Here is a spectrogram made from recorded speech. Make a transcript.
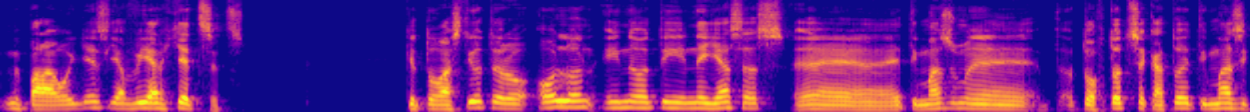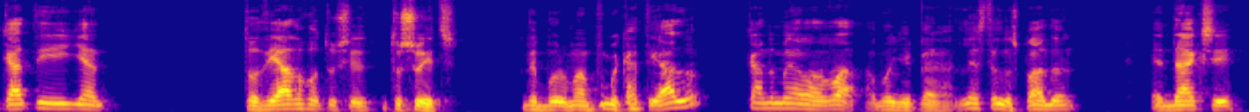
με παραγωγές για VR headsets. Και το αστείωτερο όλων είναι ότι ναι, γεια σας, ε, ετοιμάζουμε, το 8% ετοιμάζει κάτι για το διάδοχο του, του Switch. Δεν μπορούμε να πούμε κάτι άλλο, κάνουμε αβαβά από εκεί πέρα. Λες τέλος πάντων, εντάξει,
